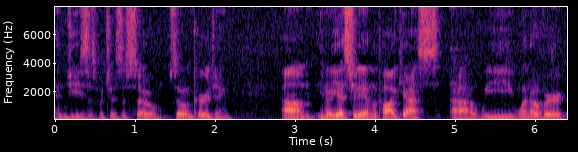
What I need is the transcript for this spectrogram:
in Jesus, which is just so so encouraging. Um, you know, yesterday on the podcast, uh, we went over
